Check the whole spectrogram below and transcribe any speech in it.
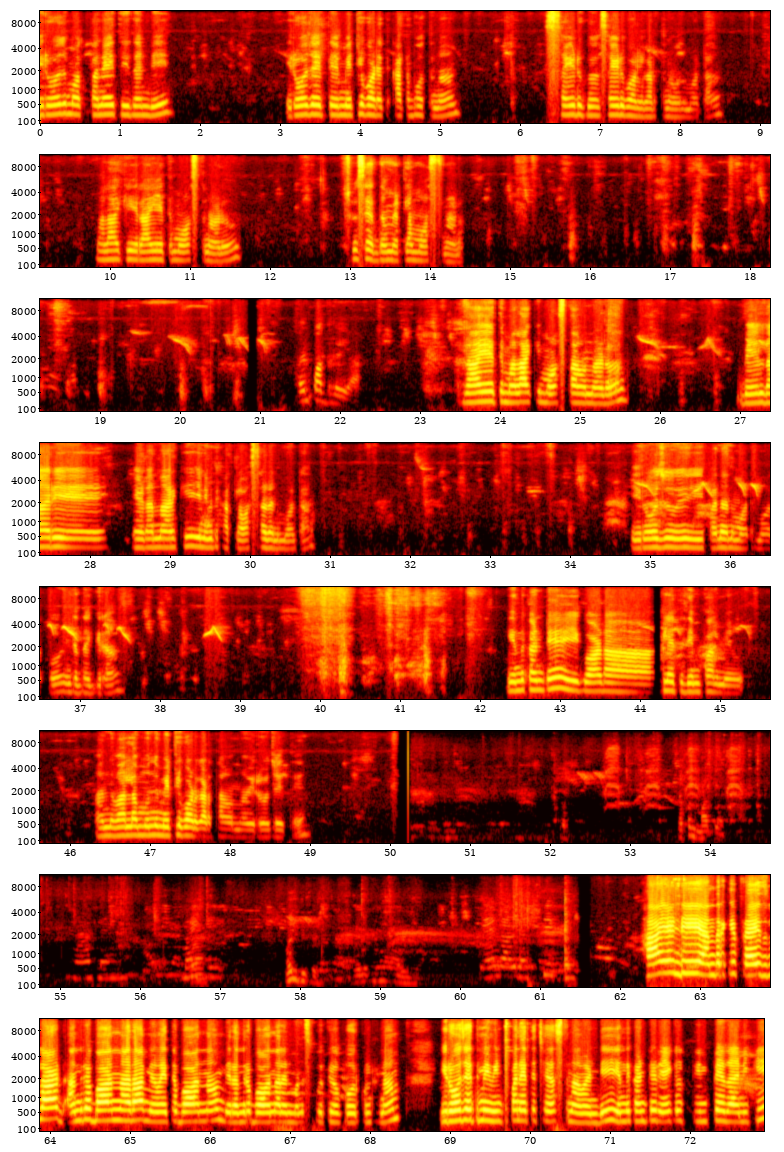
ఈరోజు మాకు పని అయితే ఇదండి. ఈరోజు అయితే మెట్లు కూడా అయితే కట్టబోతున్నా. సైడ్ సైడ్ గోడలు కడుతున్నాం అనమాట మలాకి రాయి అయితే మోస్తున్నాడు. చూసేద్దాం ఎట్లా మోస్తున్నాడు. రాయి అయితే మలాకి మోస్తా ఉన్నాడు. బేల్దారి ఏడన్నరకి ఎనిమిదికి అట్లా వస్తాడనమాట ఈరోజు ఈ పని అనమాట మాకు ఇంటి దగ్గర. ఎందుకంటే ఈ గోడ అయితే దింపాలి మేము. అందువల్ల ముందు మెట్లు గోడ కడతా ఉన్నాం ఈ రోజు అయితే హాయ్ అండి అందరికి ప్రైజ్ లాడ్. అందరూ బాగున్నారా? మేమైతే బాగున్నాం. మీరందరూ బాగున్నారని మనస్ఫూర్తిగా కోరుకుంటున్నాం. ఈ రోజు అయితే మేము ఇంటి పని అయితే చేస్తున్నామండి. ఎందుకంటే రేకులు తింపేదానికి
